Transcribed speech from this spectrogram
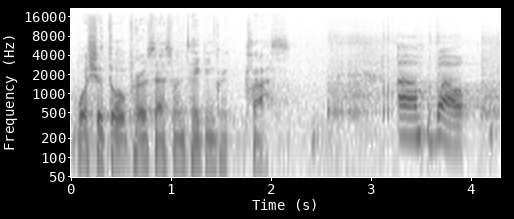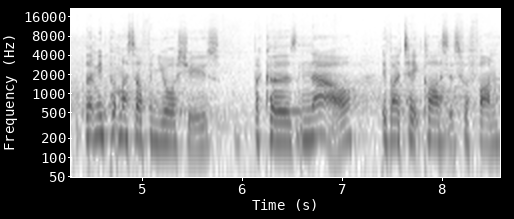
What's your thought process when taking class? Um, well, let me put myself in your shoes because now, if I take class, it's for fun.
